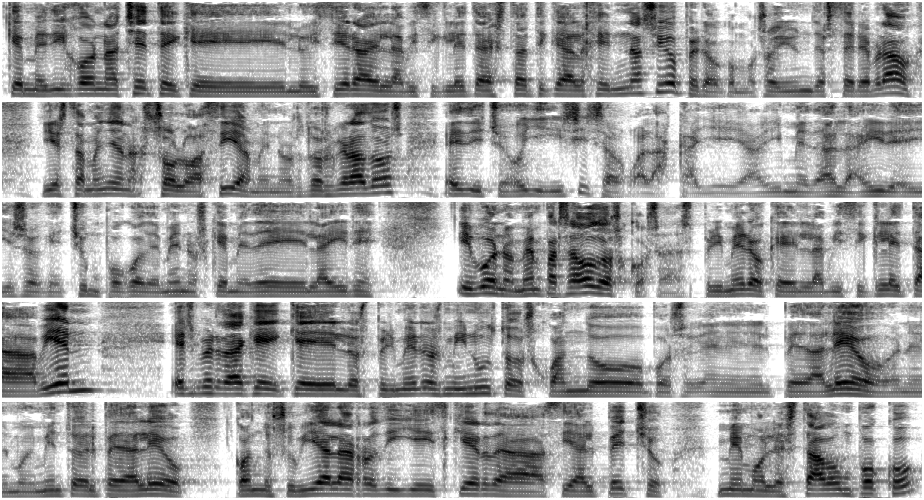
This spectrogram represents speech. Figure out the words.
que me dijo Nachete que lo hiciera en la bicicleta estática del gimnasio, pero como soy un descerebrado y esta mañana solo hacía menos 2 grados, he dicho, oye, ¿y si salgo a la calle? Ahí me da el aire y eso que he hecho un poco de menos que me dé el aire. Y bueno, me han pasado dos cosas. Primero, que la bicicleta bien. Es verdad que, que los primeros minutos, cuando, pues en el pedaleo, en el movimiento del pedaleo, cuando subía la rodilla izquierda hacia el pecho, me molestaba un poco.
